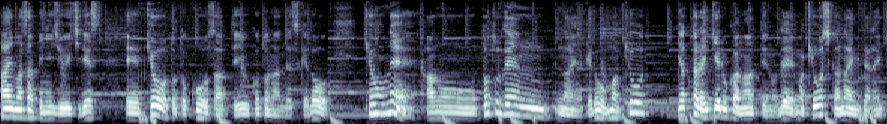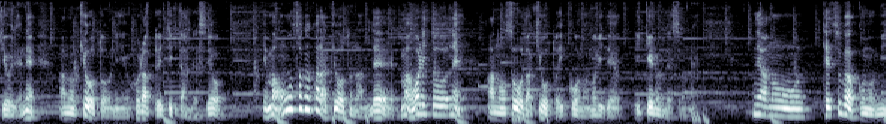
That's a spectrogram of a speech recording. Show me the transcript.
はい、まさぴ21です、えー京都と黄砂っていうことなんですけど今日ね、あのー突然なんやけど、まあ、今日やったらいけるかなっていうので、まあ、今日しかないみたいな勢いでねあの京都にふらっと行ってきたんですよ。でまあ、大阪から京都なんで、まあ、割とねあのそうだ京都行こうのノリで行けるんですよね。であの哲学の道、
